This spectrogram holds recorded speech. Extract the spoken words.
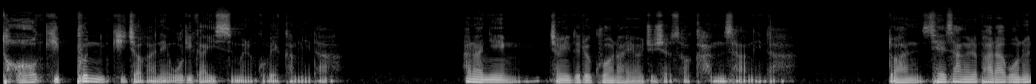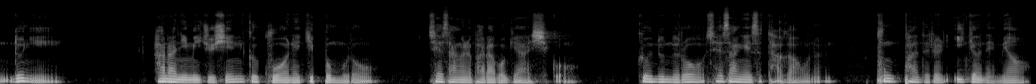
더 깊은 기적 안에 우리가 있음을 고백합니다. 하나님, 저희들을 구원하여 주셔서 감사합니다. 또한 세상을 바라보는 눈이 하나님이 주신 그 구원의 기쁨으로 세상을 바라보게 하시고 그 눈으로 세상에서 다가오는 풍파들을 이겨내며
